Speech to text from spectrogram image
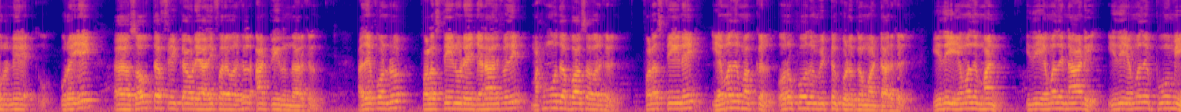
ஒரு உரையை சவுத் ஆப்பிரிக்காவுடைய அதிபர் அவர்கள் ஆற்றியிருந்தார்கள். அதே போன்று பலஸ்தீனுடைய ஜனாதிபதி மஹமூத் அப்பாஸ் அவர்கள் பலஸ்தீனை எமது மக்கள் ஒருபோதும் விட்டுக் கொடுக்க மாட்டார்கள். இது எமது மண் இது எமது நாடு இது எமது பூமி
